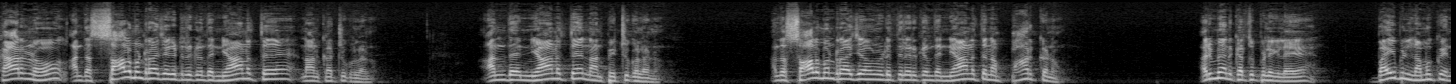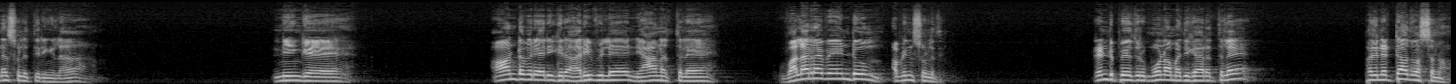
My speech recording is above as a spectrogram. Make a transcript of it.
காரணம் அந்த சாலமன் ராஜா கிட்ட இருக்கிற அந்த ஞானத்தை நான் கற்றுக்கொள்ளணும். அந்த ஞானத்தை நான் பெற்றுக்கொள்ளணும். அந்த சாலமன் ராஜாவிடத்தில் இருக்கிற அந்த ஞானத்தை நான் பார்க்கணும். அருமையான கருத்து பிள்ளைகளே பைபிள் நமக்கும் என்ன சொல்ல தெரியுங்களா? நீங்கள் ஆண்டவர் அறிகிற அறிவில் ஞானத்தில் வளர வேண்டும் அப்படின்னு சொல்லுது. ரெண்டு பேர் மூணாம் அதிகாரத்தில் பதினெட்டாவது வசனம்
